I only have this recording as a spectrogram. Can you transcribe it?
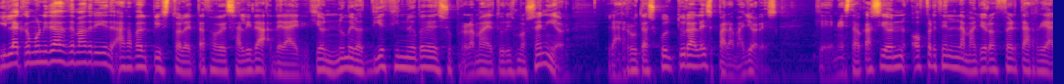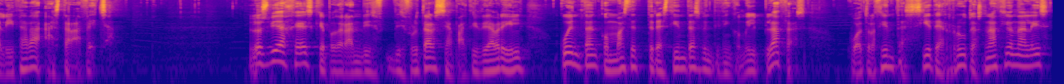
Y la Comunidad de Madrid ha dado el pistoletazo de salida de la edición número 19 de su programa de turismo senior, las rutas culturales para mayores, que en esta ocasión ofrecen la mayor oferta realizada hasta la fecha. Los viajes, que podrán disfrutarse a partir de abril, cuentan con más de 325.000 plazas, 407 rutas nacionales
